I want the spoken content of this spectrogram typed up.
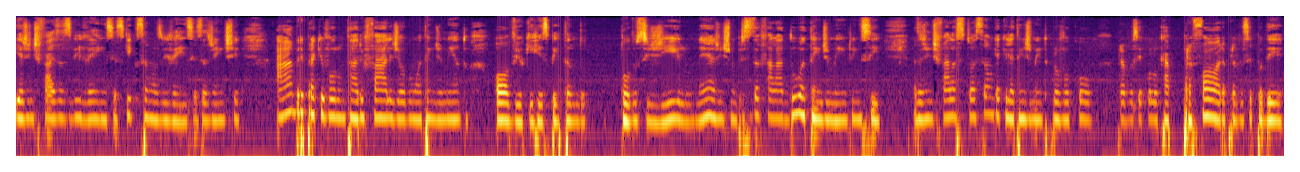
e a gente faz as vivências. O que, que são as vivências? A gente abre para que o voluntário fale de algum atendimento, óbvio que respeitando todo o sigilo, né? A gente não precisa falar do atendimento em si, mas a gente fala a situação que aquele atendimento provocou para você colocar para fora, para você poder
